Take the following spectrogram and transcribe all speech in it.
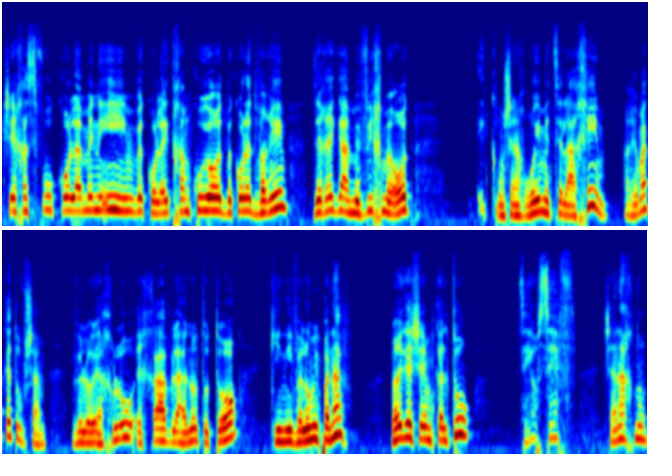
כשיחשפו כל המניעים וכל ההתחמקויות וכל הדברים, זה רגע מביך מאוד, אה, כמו שאנחנו רואים אצל האחים. הרי מה כתוב שם? ולא יכלו אחיו לענות אותו, כי נבהלו מפניו. ברגע שהם קלטו, זה יוסף, שאנחנו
